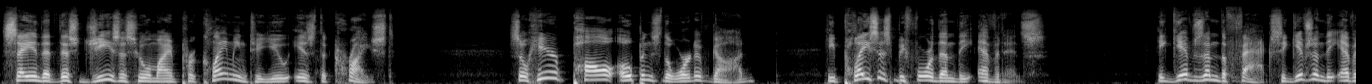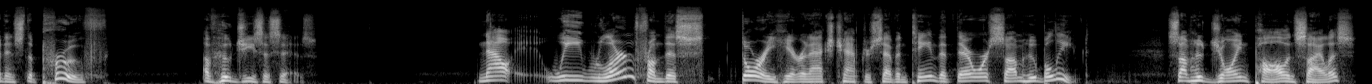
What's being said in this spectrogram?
saying that this Jesus, whom I'm proclaiming to you, is the Christ. So here, Paul opens the Word of God. He places before them the evidence. He gives them the facts. He gives them the evidence, the proof of who Jesus is. Now, we learn from this story here in Acts chapter 17 that there were some who believed, some who joined Paul and Silas,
